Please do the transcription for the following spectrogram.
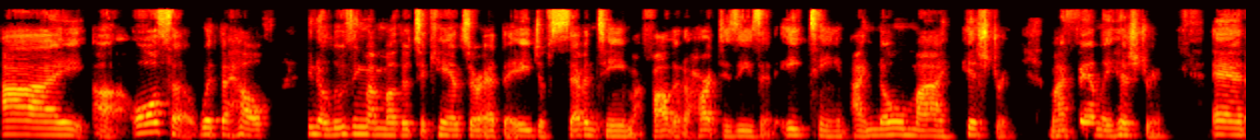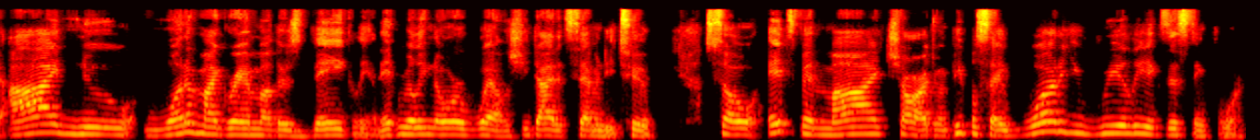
I uh, also, with the health, you know, losing my mother to cancer at the age of 17, my father to heart disease at 18. I know my history, my mm. family history. And I knew one of my grandmothers vaguely. I didn't really know her well. She died at 72. So it's been my charge when people say, What are you really existing for?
